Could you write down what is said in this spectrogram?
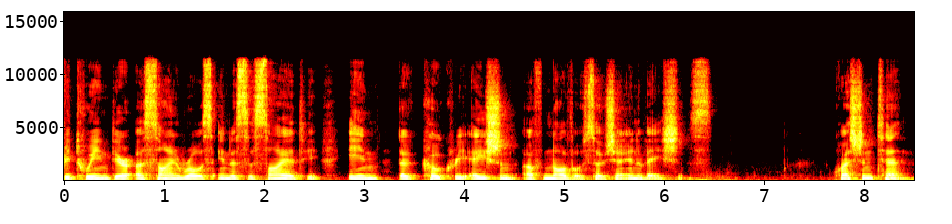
between their assigned roles in the society in the co-creation of novel social innovations. Question 10.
